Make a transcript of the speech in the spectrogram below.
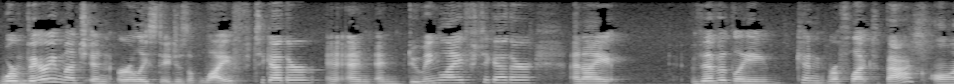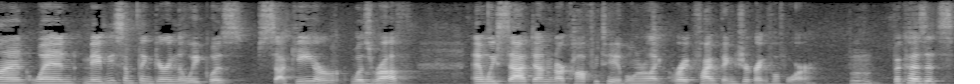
we're very much in early stages of life together and, and and doing life together. And I vividly can reflect back on when maybe something during the week was sucky or was rough, and we sat down at our coffee table and we're like, "Write five things you're grateful for." Mhm. because it's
